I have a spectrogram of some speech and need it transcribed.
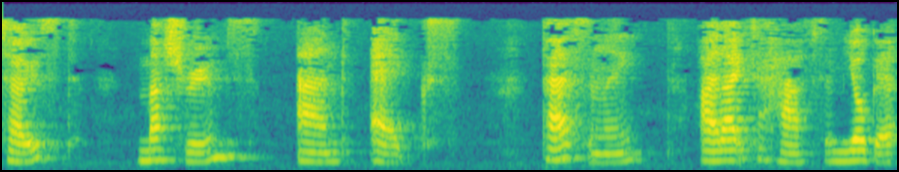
toast, mushrooms and eggs. Personally, I like to have some yogurt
